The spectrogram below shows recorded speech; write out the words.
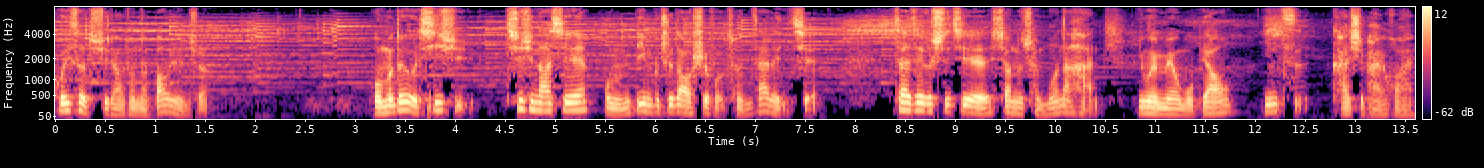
灰色曲调中的抱怨者。我们都有期许，期许那些我们并不知道是否存在的一切，在这个世界向着沉默呐喊，因为没有目标，因此开始徘徊，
